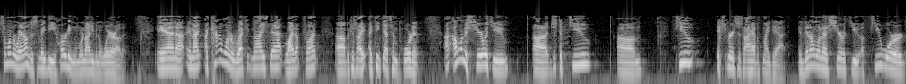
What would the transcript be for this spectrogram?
someone around us may be hurting and we're not even aware of it. And uh, and I, I kind of want to recognize that right up front uh, because I, I think that's important. I, I want to share with you uh, just a few um, few experiences I have with my dad, and then I want to share with you a few words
